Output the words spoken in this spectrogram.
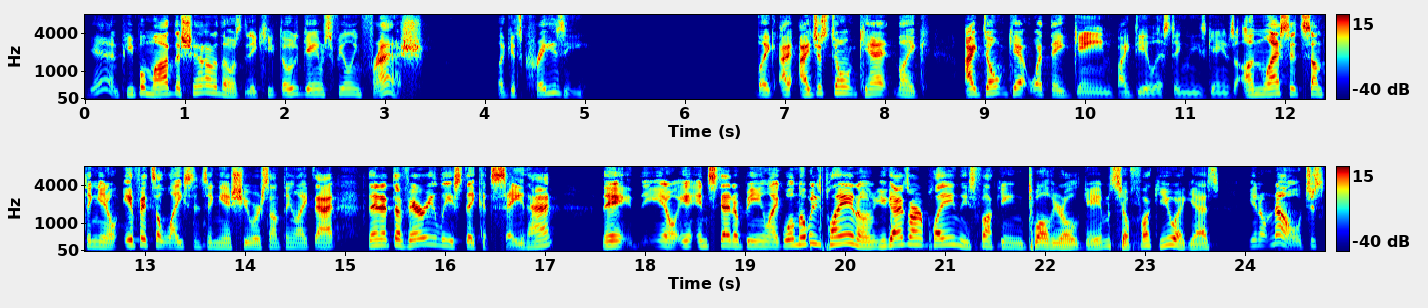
Yeah, and people mod the shit out of those. They keep those games feeling fresh. Like it's crazy. Like I, I just don't get like I don't get what they gain by delisting these games unless it's something, you know, if it's a licensing issue or something like that, then at the very least they could say that. They you know, instead of being like, well, nobody's playing them. You guys aren't playing these fucking 12-year-old games, so fuck you, I guess. You know, no, just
